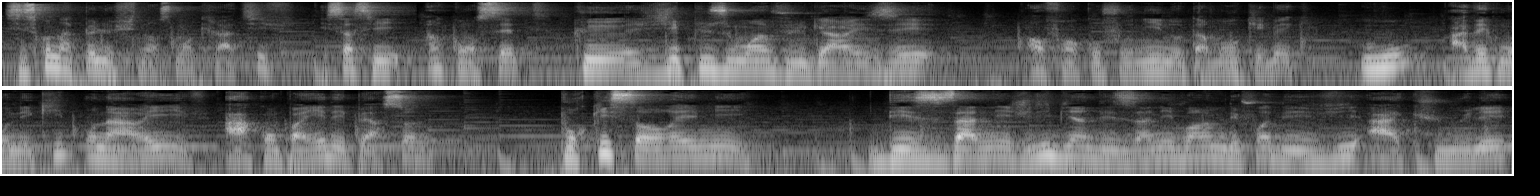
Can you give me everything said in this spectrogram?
C'est ce qu'on appelle le financement créatif. Et ça, c'est un concept que j'ai plus ou moins vulgarisé en francophonie, notamment au Québec, où avec mon équipe, on arrive à accompagner des personnes pour qui ça aurait mis des années, je dis bien des années, voire même des fois des vies à accumuler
